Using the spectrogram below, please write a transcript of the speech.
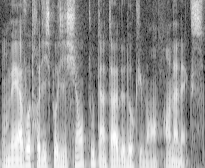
on met à votre disposition tout un tas de documents en annexe.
